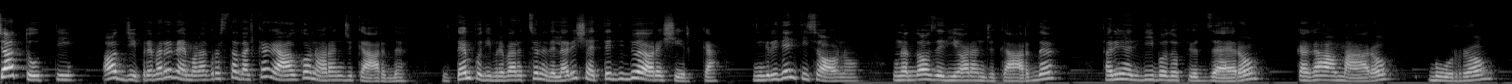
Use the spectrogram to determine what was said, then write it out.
Ciao a tutti! Oggi prepareremo la crostata al cacao con Orange Card. Il tempo di preparazione della ricetta è di 2 ore circa. Gli ingredienti sono una dose di Orange Card, farina di tipo 00, cacao amaro, burro,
